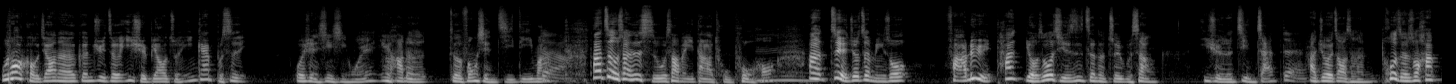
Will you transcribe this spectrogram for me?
无套口交呢根据这个医学标准应该不是危险性行为，因为它的这个风险极低嘛。对啊，那这个算是实物上的一大突破哈。嗯、那这也就证明说。法律它有时候其实是真的追不上医学的进展，对，它就会造成，或者说它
